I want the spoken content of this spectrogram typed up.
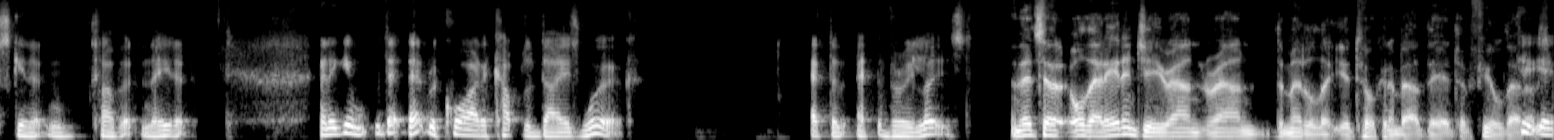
skin it and club it and eat it. And again, that, that required a couple of days' work at the at the very least. And that's a, all that energy around around the middle that you're talking about there to fuel that. Yeah,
